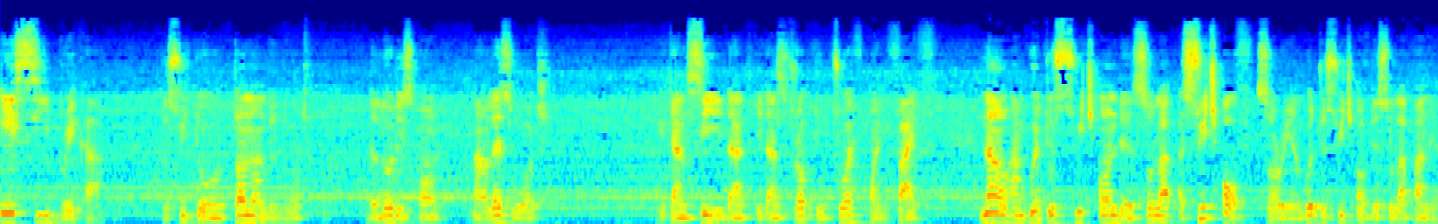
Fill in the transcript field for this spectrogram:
AC breaker to switch to turn on the load. The load is on. Now let's watch. You can see that it has dropped to 12.5. Now I'm going to switch on the solar uh, switch off. Sorry, I'm going to switch off the solar panel.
